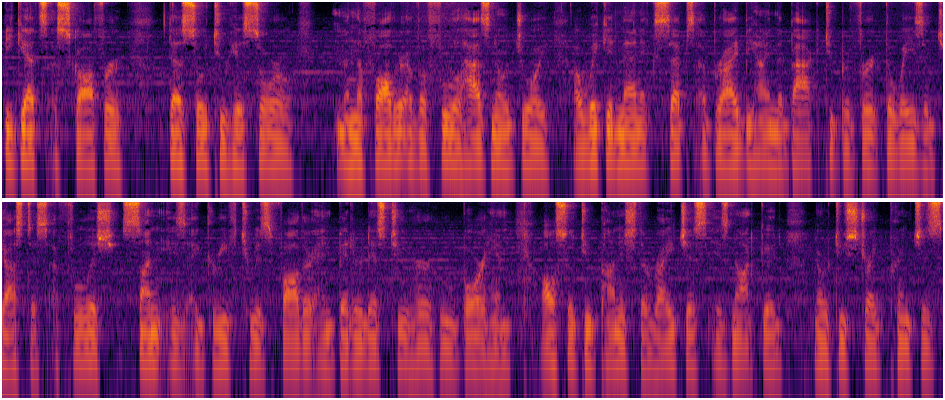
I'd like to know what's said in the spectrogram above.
begets a scoffer does so to his sorrow and the father of a fool has no joy. A wicked man accepts a bribe behind the back to pervert the ways of justice. A foolish son is a grief to his father and bitterness to her who bore him. Also, to punish the righteous is not good, nor to strike princes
